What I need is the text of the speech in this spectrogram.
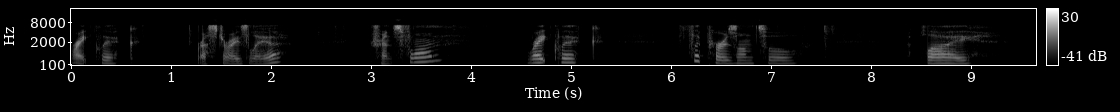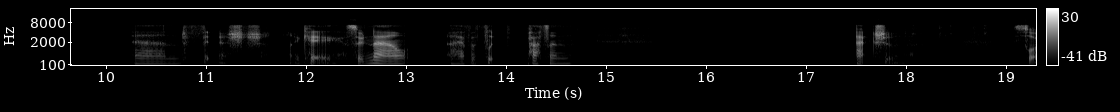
right click, rasterize layer, transform, right click, flip horizontal, apply, and finish. Okay, so now I have a flip pattern action. So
